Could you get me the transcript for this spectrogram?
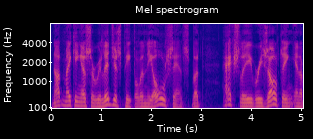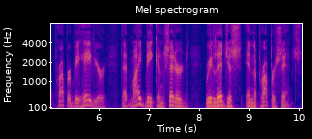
not making us a religious people in the old sense, but actually resulting in a proper behavior that might be considered religious in the proper sense.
